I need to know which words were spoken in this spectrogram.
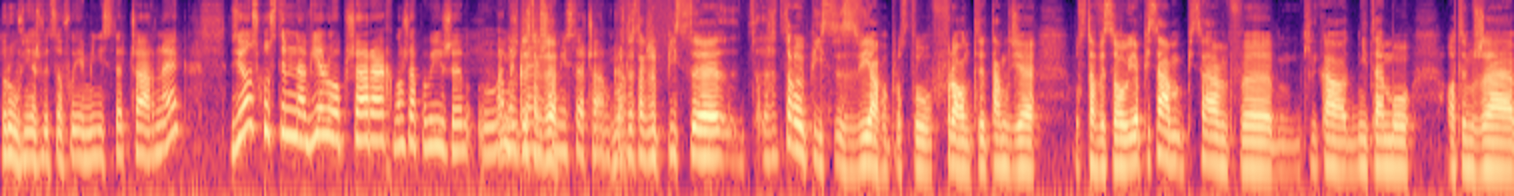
również wycofuje minister Czarnek. W związku z tym na wielu obszarach można powiedzieć, że mamy Może jest tak, że- ministra Czarnka. Może to jest tak, że PiS, e, że cały PiS zwija po prostu fronty tam, gdzie ustawy są. Ja pisałem, pisałem w, kilka dni temu o tym, że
